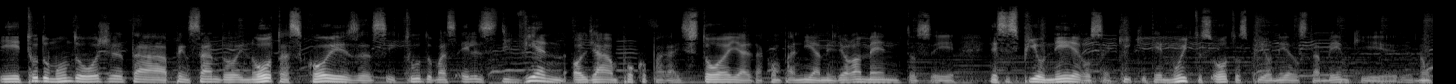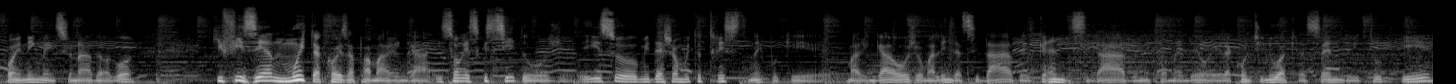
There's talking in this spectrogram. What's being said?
E todo mundo hoje está pensando em outras coisas e tudo, mas eles deviam olhar um pouco para a história da companhia Melhoramentos e desses pioneiros aqui, que tem muitos outros pioneiros também, que não foi nem mencionado agora, que fizeram muita coisa para Maringá e são esquecidos hoje. E isso me deixa muito triste, né? Porque Maringá hoje é uma linda cidade, grande cidade, né? Como entendeu? Ela continua crescendo e tudo. E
